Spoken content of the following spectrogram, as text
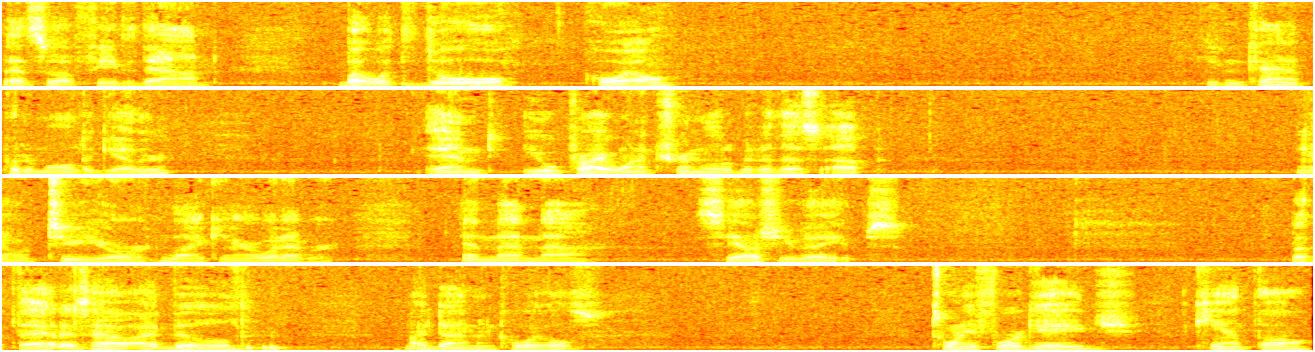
That's what feeds down. But with the dual coil, you can kind of put them all together. And you'll probably want to trim a little bit of this up, you know, to your liking or whatever. And then uh, see how she vapes. But that is how I build my diamond coils. 24 gauge Kanthal,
